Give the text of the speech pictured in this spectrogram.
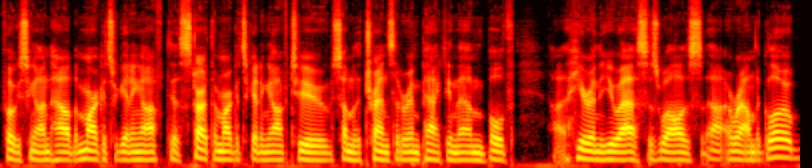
focusing on how the markets are getting off, the start the markets are getting off to, some of the trends that are impacting them, both uh, here in the U.S. as well as uh, around the globe.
